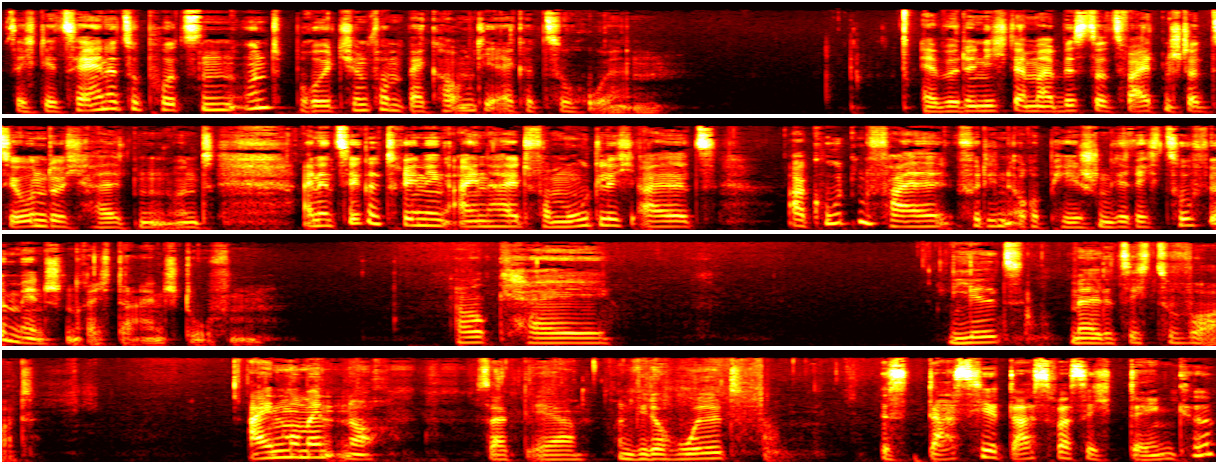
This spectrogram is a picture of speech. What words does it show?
sich die Zähne zu putzen und Brötchen vom Bäcker um die Ecke zu holen. Er würde nicht einmal bis zur zweiten Station durchhalten und eine Zirkeltraining-Einheit vermutlich als akuten Fall für den Europäischen Gerichtshof für Menschenrechte einstufen. Okay. Nils meldet sich zu Wort. Einen Moment noch, sagt er und wiederholt, ist das hier das, was ich denke?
